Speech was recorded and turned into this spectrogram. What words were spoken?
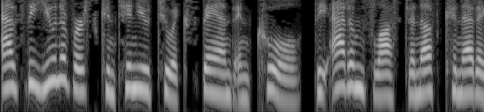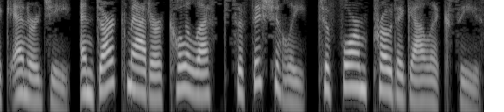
As the universe continued to expand and cool, the atoms lost enough kinetic energy, and dark matter coalesced sufficiently, to form protogalaxies.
